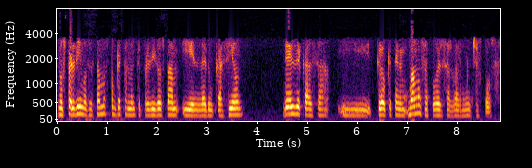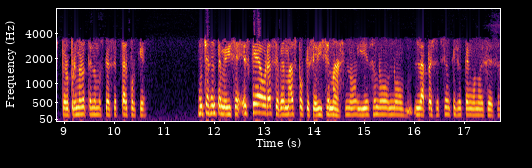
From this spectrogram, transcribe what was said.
nos perdimos, estamos completamente perdidos, Pam, y en la educación desde casa y creo que tenemos, vamos a poder salvar muchas cosas, pero primero tenemos que aceptar porque mucha gente me dice, es que ahora se ve más porque se dice más, ¿no? Y eso no, no, la percepción que yo tengo no es esa.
